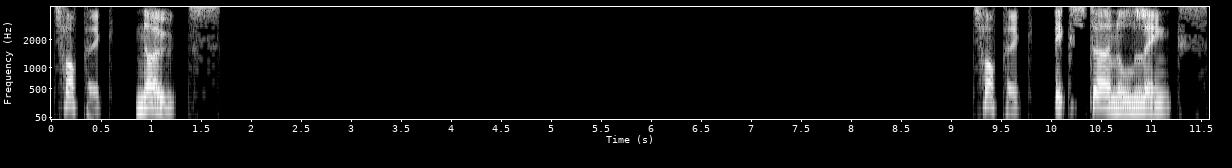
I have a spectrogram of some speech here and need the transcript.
Topic Notes Topic External links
